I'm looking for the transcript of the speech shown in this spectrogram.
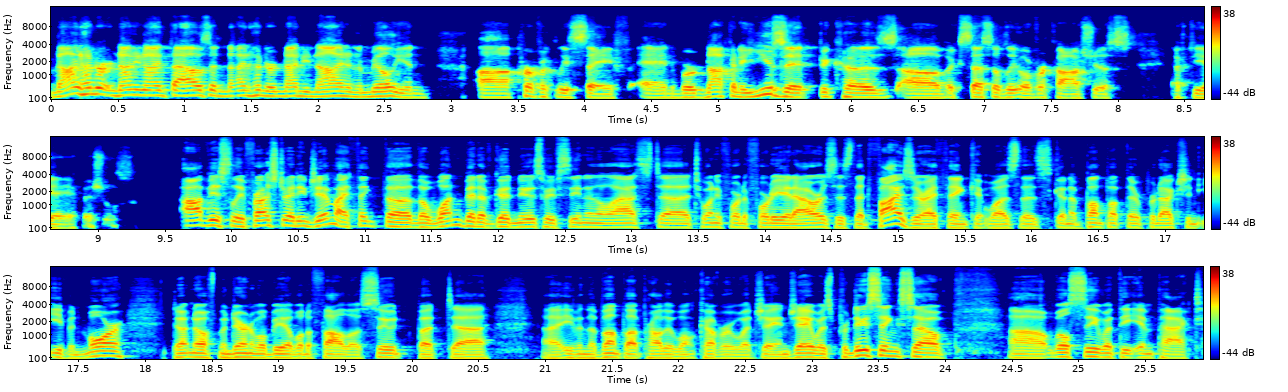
999,999 and a million uh, perfectly safe. And we're not going to use it because of excessively overcautious FDA officials obviously frustrating, Jim. I think the the one bit of good news we've seen in the last uh, 24 to 48 hours is that Pfizer, I think it was, that's going to bump up their production even more. Don't know if Moderna will be able to follow suit, but uh, uh, even the bump up probably won't cover what J and J was producing. So uh, we'll see what the impact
